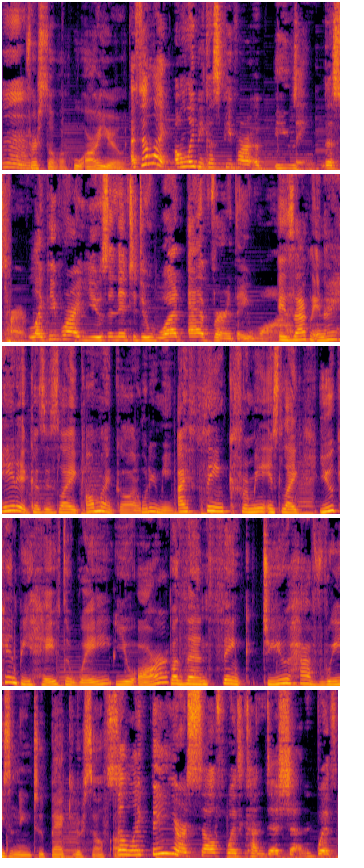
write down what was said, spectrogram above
Hmm. First of all, who are you? I feel like only because people are abusing this term. Like people are using it to do whatever they want. Exactly, and I hate it because it's like, oh my god, what do you mean? I think for me, it's like you can behave the way you are, but then think, do you have reasoning to back yourself up? So, like, be yourself with condition, with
